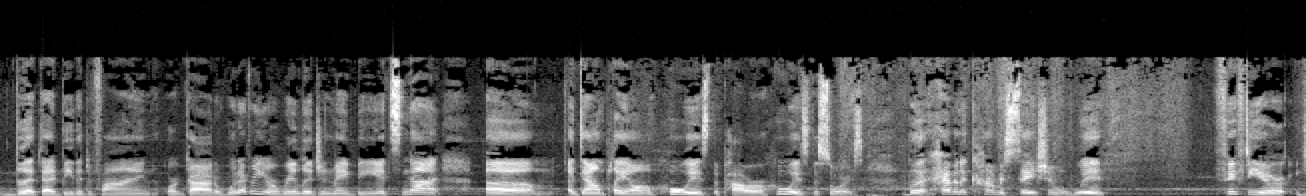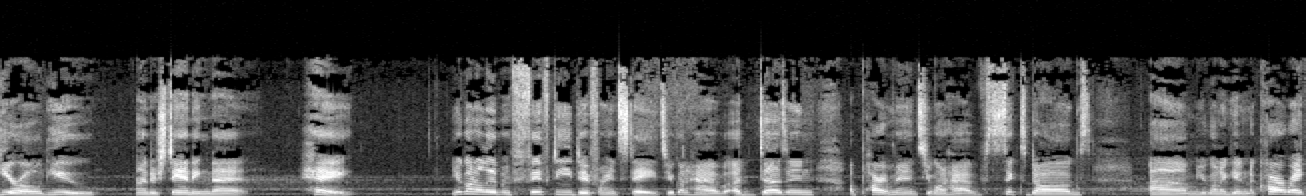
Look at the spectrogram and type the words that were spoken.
let that be the divine or God or whatever your religion may be. It's not um, a downplay on who is the power or who is the source, but having a conversation with 50 year, year old you, understanding that, hey, you're going to live in 50 different states. You're going to have a dozen apartments. You're going to have six dogs um, you're going to get in a car wreck.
